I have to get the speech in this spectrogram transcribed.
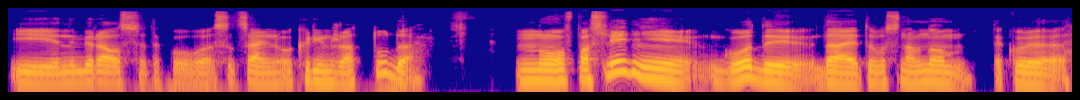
и набирался такого социального кринжа оттуда. Но в последние годы, да, это в основном такое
